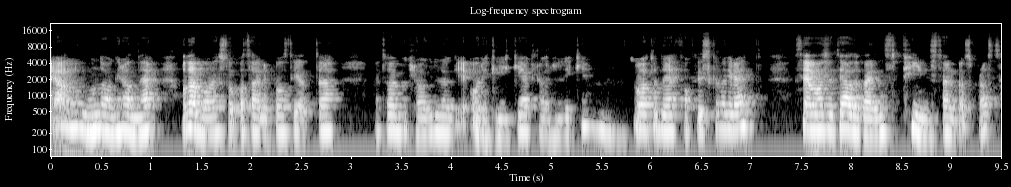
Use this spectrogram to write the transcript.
ja, noen dager hadde jeg. Og da var jeg såpass ærlig på å si at vet du hva, beklager i dag, jeg orker ikke, jeg klarer ikke. Og at det faktisk var greit. Så jeg må si at jeg hadde verdens pineste arbeidsplass.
